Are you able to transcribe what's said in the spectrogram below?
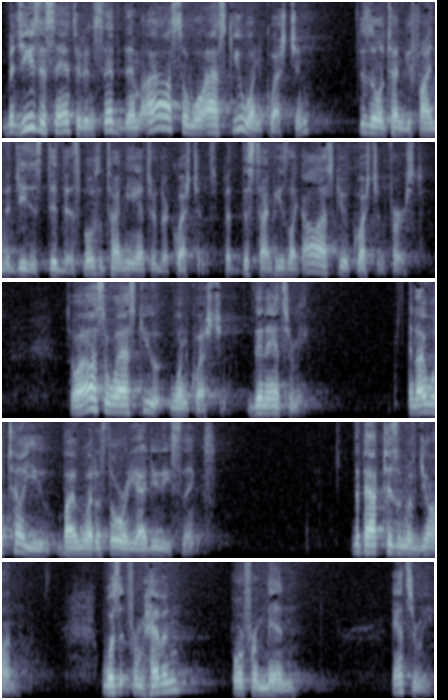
But Jesus answered and said to them, I also will ask you one question. This is the only time you find that Jesus did this. Most of the time he answered their questions. But this time he's like, I'll ask you a question first. So I also will ask you one question, then answer me. And I will tell you by what authority I do these things. The baptism of John, was it from heaven or from men? Answer me.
